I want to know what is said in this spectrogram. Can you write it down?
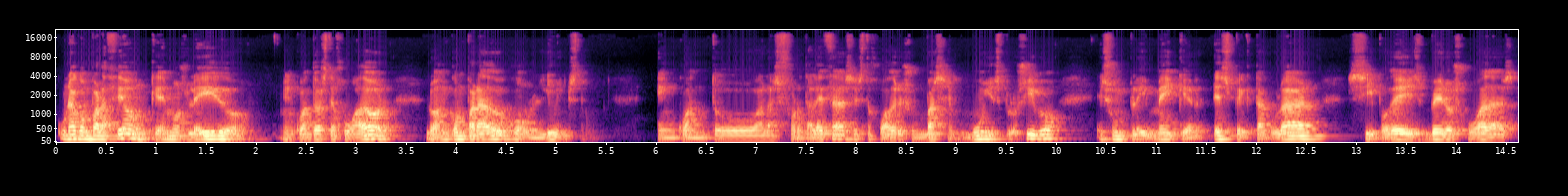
Una comparación que hemos leído en cuanto a este jugador lo han comparado con Livingston. En cuanto a las fortalezas, este jugador es un base muy explosivo, es un playmaker espectacular. Si podéis veros jugadas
